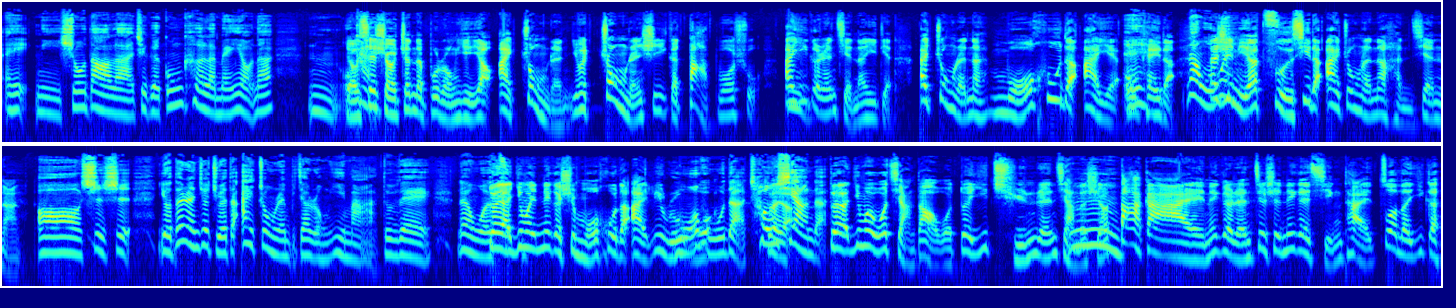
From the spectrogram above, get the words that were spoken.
哎，你收到了这个功课了没有呢？嗯，有些时候真的不容易，要爱众人，因为众人是一个大多数。爱一个人简单一点，爱众人呢，模糊的爱也 OK 的。那我但是你要仔细的爱众人呢，很艰难。哦，是是，有的人就觉得爱众人比较容易嘛，对不对？那我对啊，因为那个是模糊的爱，例如模糊的、抽象的。对啊，因为我讲到我对一群人讲的时候，大概那个人就是那个形态，做了一个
